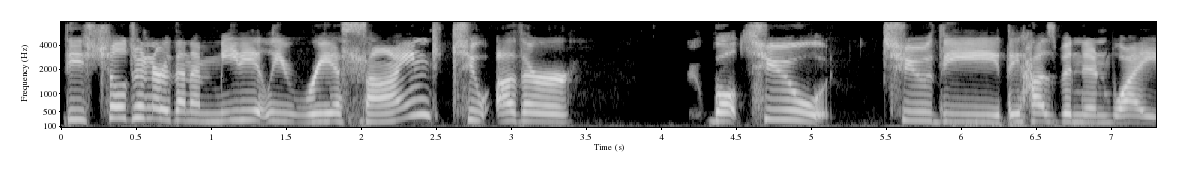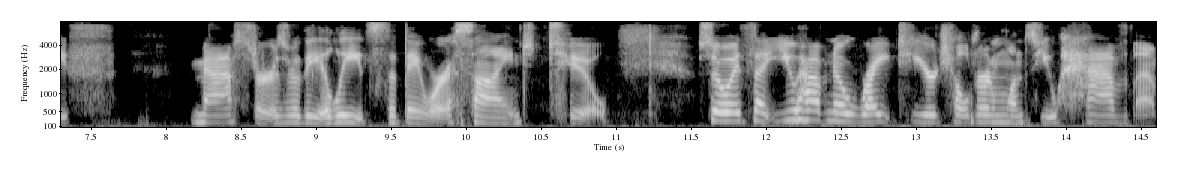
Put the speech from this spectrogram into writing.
these children are then immediately reassigned to other well to to the the husband and wife masters or the elites that they were assigned to. So it's that you have no right to your children once you have them.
